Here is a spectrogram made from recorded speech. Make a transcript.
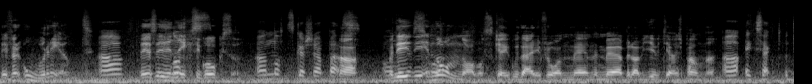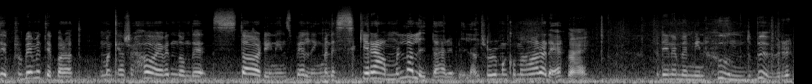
Det är för orent. Ja, Det säger något- Mexiko också. Ja, något ska köpas. Ja. Men det, det är så. någon av oss ska ju gå därifrån med en möbel av gjutjärnspanna. Ja, exakt. Och det, problemet är bara att man kanske hör, jag vet inte om det stör din inspelning, men det skramlar lite här i bilen. Tror du man kommer höra det? Nej. För det är nämligen min hundbur.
